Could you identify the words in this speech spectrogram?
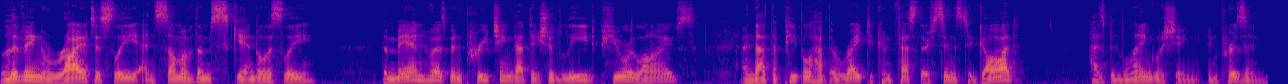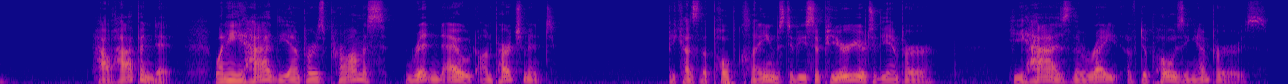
living riotously and some of them scandalously, the man who has been preaching that they should lead pure lives, and that the people have the right to confess their sins to God, has been languishing in prison. How happened it when he had the emperor's promise written out on parchment? Because the pope claims to be superior to the emperor. He has the right of deposing emperors.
